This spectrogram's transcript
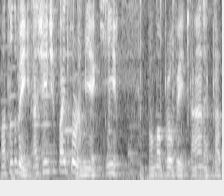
Mas tudo bem, a gente vai dormir aqui. Vamos aproveitar, né, pra...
